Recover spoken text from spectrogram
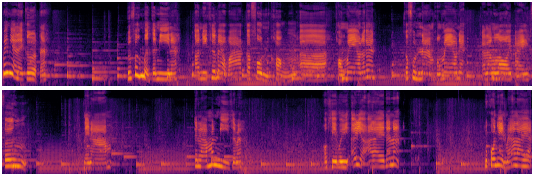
ไม่มีอะไรเกิดนะดรู้สึกเหมือนจะมีนะ ตอนนี้คือแบบว่ากระฝุ่นของเอ่อของแมวแล้วกัน กระฝุ่นหนามของแมวเนี่ยกำลังลอยไปฟึ่งในน้ำ ในน้ำมันมีใช่ไหมโอเคมีเอ้ยเดี๋ยวอะไรนั่นน่ะทุกคนเห็นไหมอะไรอะ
